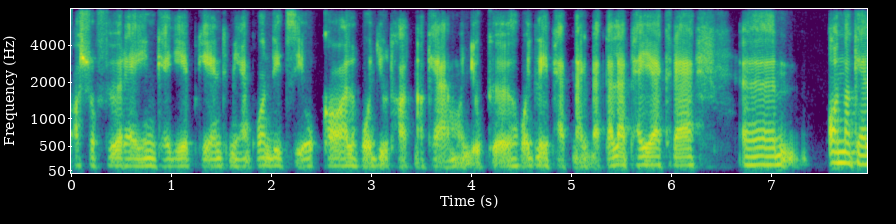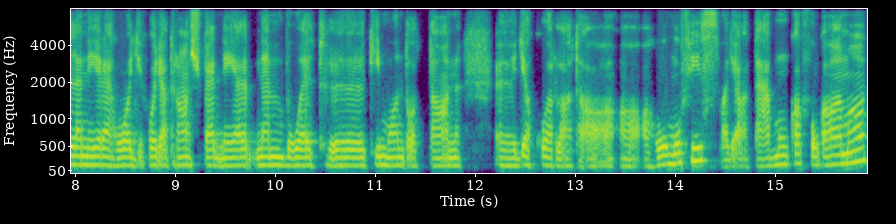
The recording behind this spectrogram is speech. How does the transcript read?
a sofőreink egyébként milyen kondíciókkal, hogy juthatnak el, mondjuk, hogy léphetnek be telephelyekre, annak ellenére, hogy, hogy a Transpednél nem volt kimondottan gyakorlat a, a, a home office, vagy a távmunka fogalma,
